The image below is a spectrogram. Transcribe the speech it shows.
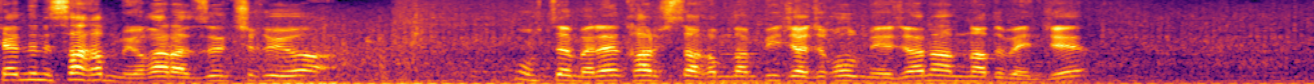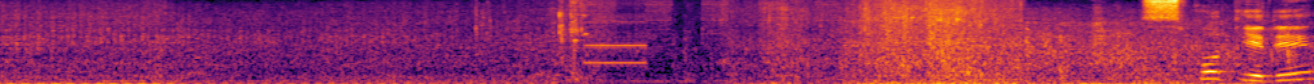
Kendini sakınmıyor. Garajdan çıkıyor. Muhtemelen karşı takımdan bir cacık olmayacağını anladı bence. Spot 7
